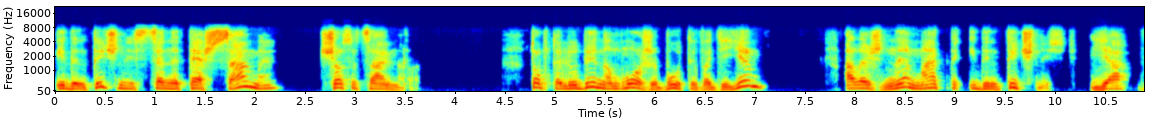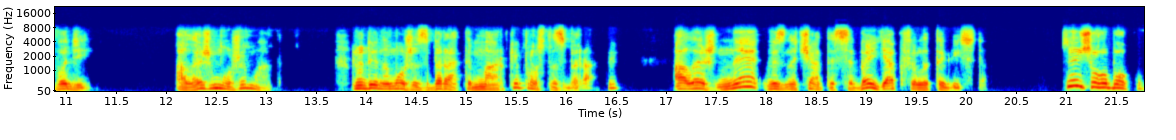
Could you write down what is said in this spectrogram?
ідентичність це не те ж саме, що соціальна роль. Тобто людина може бути водієм, але ж не мати ідентичність я водій. Але ж може мати. Людина може збирати марки, просто збирати, але ж не визначати себе як філателіста. З іншого боку,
